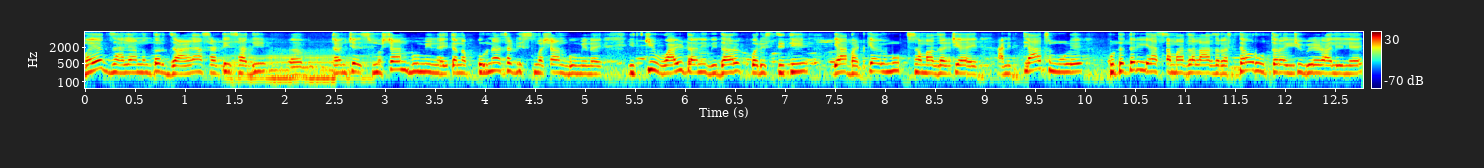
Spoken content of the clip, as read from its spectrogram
मयत झाल्यानंतर जाळण्यासाठी साधी त्यांचे स्मशानभूमी नाही त्यांना पुरण्यासाठी स्मशानभूमी नाही. इतकी वाईट आणि विदारक परिस्थिती या भटक्या विमुक्त समाजाची आहे. आणि त्याचमुळे कुठेतरी या समाजाला आज रस्त्यावर उतरायची वेळ आलेली आहे.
